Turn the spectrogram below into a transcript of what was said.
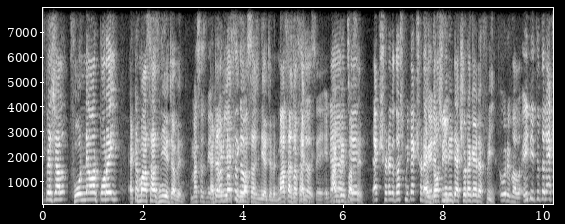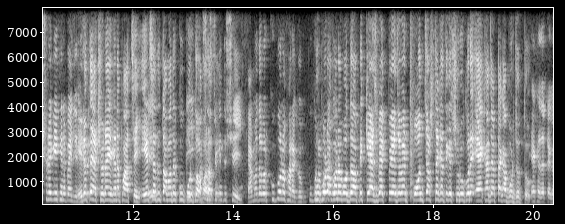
স্পেশাল ফোন নেওয়ার পরেই একটা মাসাজ নিয়ে যাবেন। মাসাজ নিয়ে একটা রিল্যাক্সিং মাসাজ নিয়ে যাবেন। মাসাজও মাসাজ থাকবে। আছে। এটা হান্ড্রেড পার্সেন্ট 100 টাকা 10 মিনিট 100 টাকা এটা 10 মিনিট একশো টাকা এটা ফ্রি ওরে বাবা এইটাই তো তাহলে 100 টাকা এখানে পাই যেতে এটা তো একশো টাকা এখানে পাচ্ছেই। এর সাথে তো আমাদের কুপন তো অফার আছে। কিন্তু সেই। আমাদের আবার কুপন অফার আছে। কুপন অফারের মধ্যে আপনি ক্যাশব্যাক পেয়ে যাবেন পঞ্চাশ টাকা থেকে শুরু করে এক হাজার টাকা পর্যন্ত। 1000 টাকা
